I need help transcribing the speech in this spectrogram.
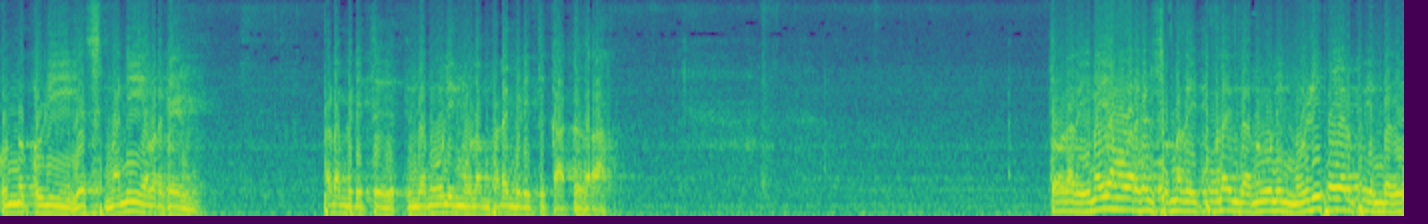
குன்னுக்குழி எஸ் மணி அவர்கள் படம் பிடித்து இந்த நூலின் மூலம் படம் பிடித்து காட்டுகிறார். தோழர் இமயம் அவர்கள் சொன்னதைப் போல இந்த நூலின் மொழிபெயர்ப்பு என்பது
